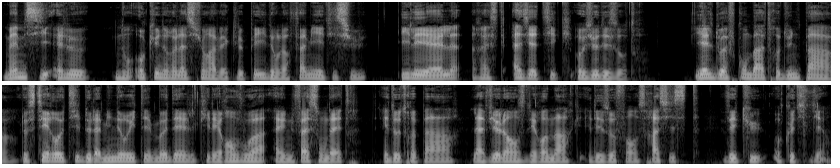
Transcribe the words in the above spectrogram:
Même si elles n'ont aucune relation avec le pays dont leur famille est issue, ils et elles restent asiatiques aux yeux des autres. Et elles doivent combattre d'une part le stéréotype de la minorité modèle qui les renvoie à une façon d'être, et d'autre part la violence des remarques et des offenses racistes au quotidien.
